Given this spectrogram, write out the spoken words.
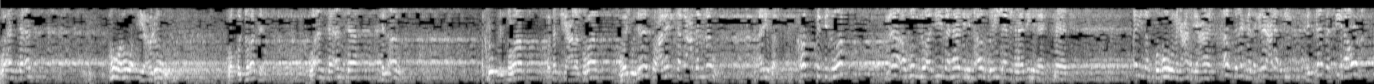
وأنت أنت. هو هو في علوه وقدرته. وأنت أنت في الأرض. مخلوق في التراب وتمشي على التراب ويداس عليك بعد الموت. أيضا خفف الوقت. ما أظن أديم هذه الأرض إلا من هذه الأجساد. أين القبور من عهد عاد؟ الأرض اللي إحنا داخلين عليها دي اتدفن فيها أمم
